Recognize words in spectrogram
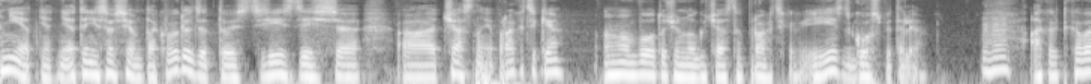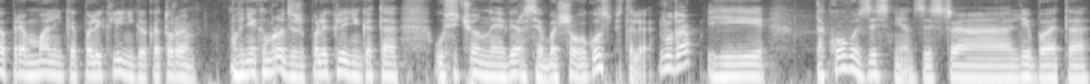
Нет, нет, нет, это не совсем так выглядит. То есть есть здесь а, частные практики, вот очень много частных практик, и есть госпитали. Угу. А как таковая прям маленькая поликлиника, которая в неком роде же поликлиника это усеченная версия большого госпиталя. Ну да. И Такого здесь нет. Здесь э, либо это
